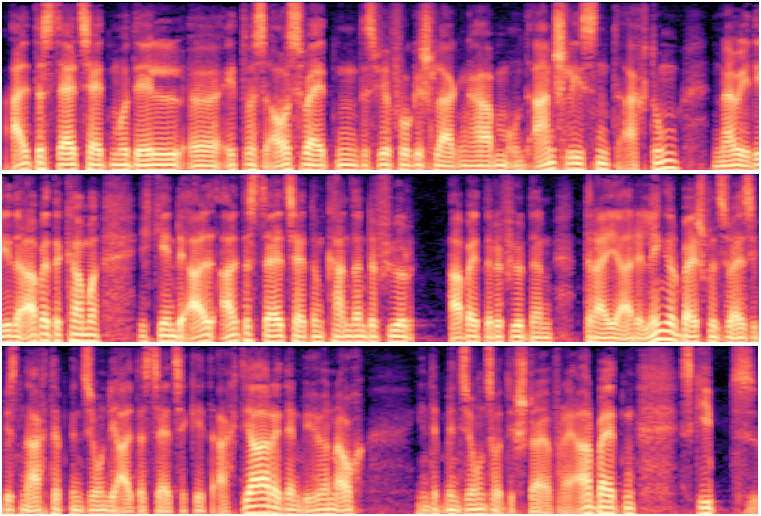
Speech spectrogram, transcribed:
Altersteilzeitmodell äh, etwas ausweiten, das wir vorgeschlagen haben und anschließend, Achtung, neue Idee der Arbeiterkammer, ich gehe in die Al Altersteilzeit und kann dann dafür arbeite dafür dann drei Jahre länger beispielsweise bis nach der Pension. Die Alterszeit geht acht Jahre, denn wir hören auch in der Pension sollte ich steuerfrei arbeiten. Es gibt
